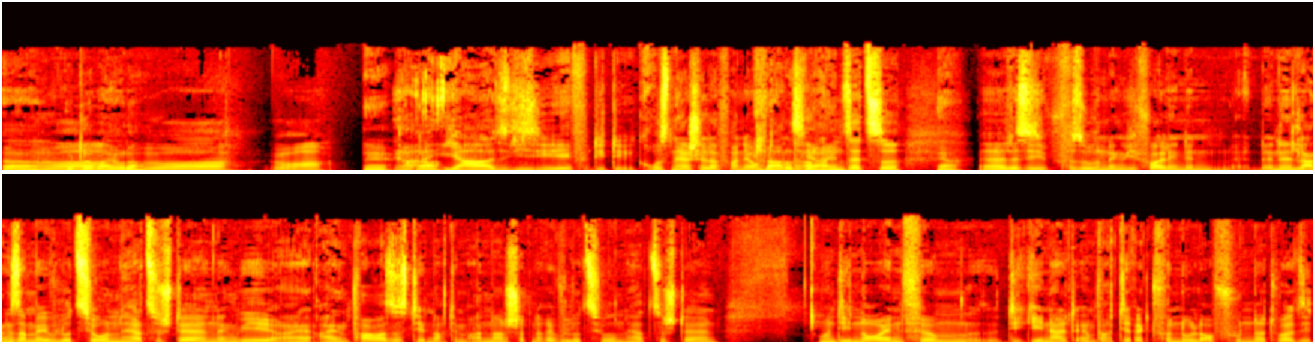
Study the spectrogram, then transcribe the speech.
äh, ja, gut dabei, oder? Ja, ja. Nee, ja, ja, also die, die, die, großen Hersteller fahren ja auch Klares andere Ansätze, ja. äh, dass sie versuchen irgendwie vor allen Dingen den, eine langsame Evolution herzustellen, irgendwie ein, ein Fahrersystem nach dem anderen, statt eine Revolution herzustellen. Und die neuen Firmen, die gehen halt einfach direkt von 0 auf 100, weil sie,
